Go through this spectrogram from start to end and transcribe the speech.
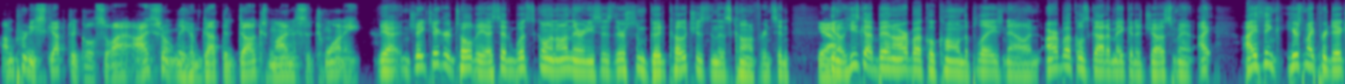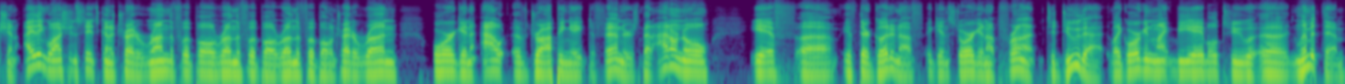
i'm pretty skeptical. So i, I certainly have got the ducks minus the 20 yeah and Jake Dickert told me i said what's going on there? And he says there's some good coaches in this conference. And yeah. you know he's got ben arbuckle calling the plays now and arbuckle's got to make an adjustment. I I think here's my prediction. I think Washington State's going to try to run the football, run the football, run the football, and try to run Oregon out of dropping eight defenders. But I don't know if uh, if they're good enough against Oregon up front to do that. Like Oregon might be able to uh, limit them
